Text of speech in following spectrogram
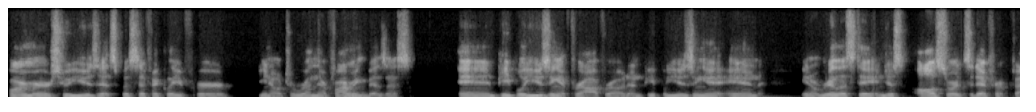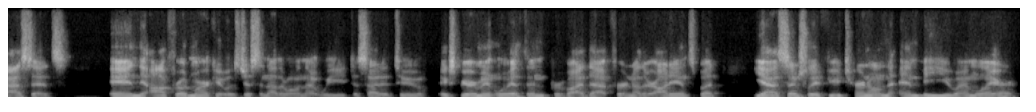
farmers who use it specifically for you know to run their farming business. And people using it for off-road and people using it in you know real estate and just all sorts of different facets. And the off-road market was just another one that we decided to experiment with and provide that for another audience. But yeah essentially if you turn on the MVUM layer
